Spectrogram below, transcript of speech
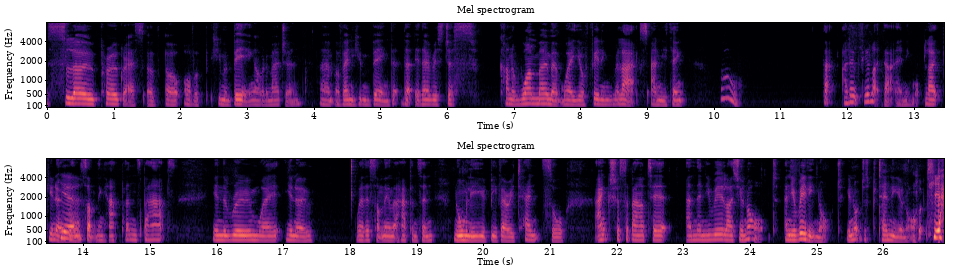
slow progress of of, of a human being i would imagine um, of any human being that, that there is just kind of one moment where you're feeling relaxed and you think oh that I don't feel like that anymore. Like you know, Yeah. when something happens, perhaps in the room where you know where there's something that happens, and normally you'd be very tense or anxious about it, and then you realise you're not, and you're really not. You're not just pretending you're not. Yeah,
